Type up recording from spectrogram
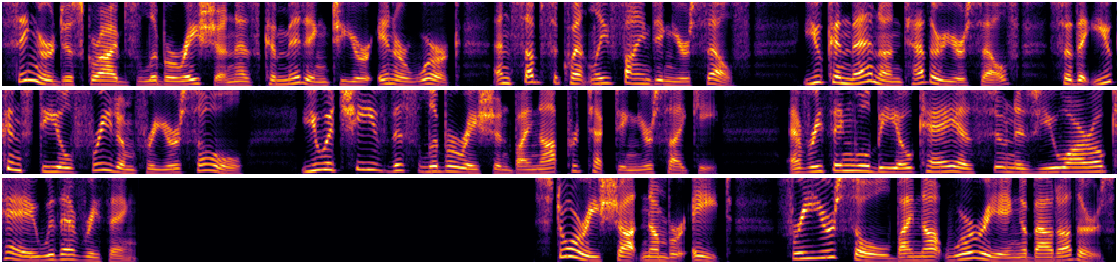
Singer describes liberation as committing to your inner work and subsequently finding yourself. You can then untether yourself so that you can steal freedom for your soul. You achieve this liberation by not protecting your psyche. Everything will be okay as soon as you are okay with everything. Story shot number 8 Free your soul by not worrying about others.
